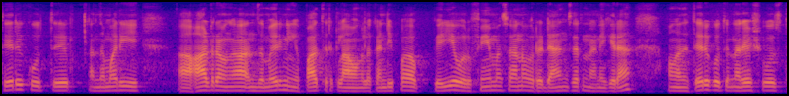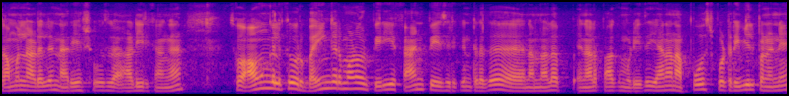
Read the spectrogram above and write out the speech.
தெருக்கூத்து அந்த மாதிரி ஆடுறவங்க அந்த மாதிரி நீங்கள் பார்த்துருக்கலாம். அவங்கள கண்டிப்பாக பெரிய ஒரு ஃபேமஸான ஒரு டான்ஸர்னு நினைக்கிறேன். அவங்க அந்த தெருக்கூத்து நிறைய ஷோஸ் தமிழ்நாடுல நிறைய ஷோஸில் ஆடியிருக்காங்க. ஸோ அவங்களுக்கு ஒரு பயங்கரமான ஒரு பெரிய ஃபேன் பேஜ் இருக்குன்றத நம்மளால் என்னால் பார்க்க முடியுது. ஏன்னா நான் போஸ்ட் போட்டு ரிவீல் பண்ணனே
